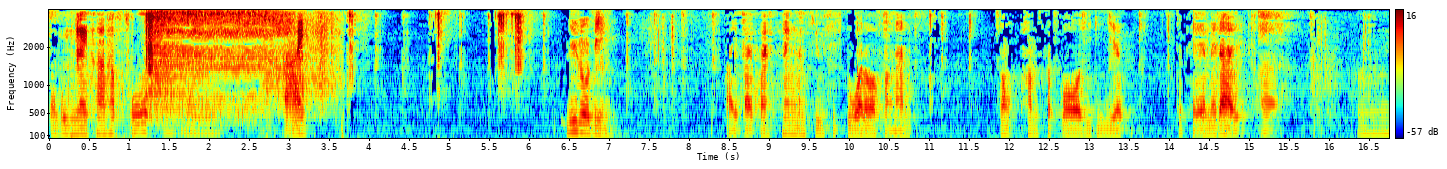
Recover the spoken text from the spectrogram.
ต้องวิ่งเลยครับโอ้ตายนี่โรดิ่งไปไปไปแม่งมันคิวสิบตัวแล้วฝั่งนั้น ต้องทำสกอร์ดีๆครับจะแพ้ไม่ได้ครับเฮ้ย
